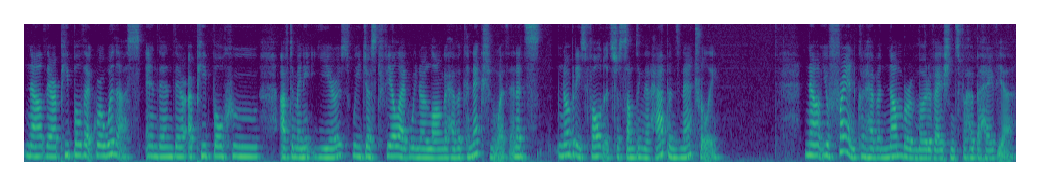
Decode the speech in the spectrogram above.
Now, there are people that grow with us, and then there are people who, after many years, we just feel like we no longer have a connection with. And it's nobody's fault, it's just something that happens naturally. Now, your friend could have a number of motivations for her behavior.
